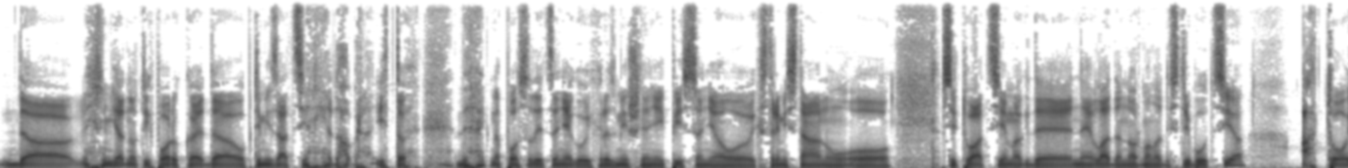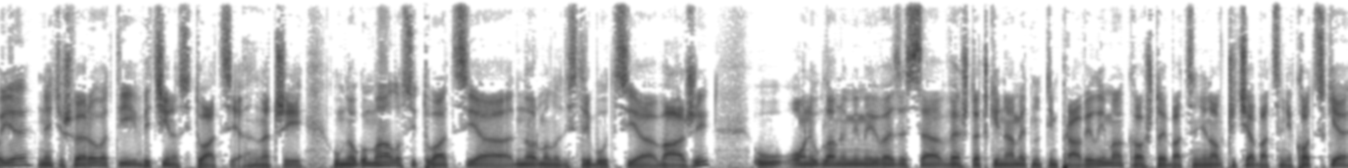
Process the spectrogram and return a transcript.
da jedna od tih poruka je da optimizacija nije dobra. I to je direktna posledica njegovih razmišljanja i pisanja o ekstremistanu, o situacijama gde ne vlada normalna distribucija, a to je, nećeš verovati, većina situacija. Znači, u mnogo malo situacija normalna distribucija važi, u, one uglavnom imaju veze sa veštački nametnutim pravilima, kao što je bacanje novčića, bacanje kocke,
